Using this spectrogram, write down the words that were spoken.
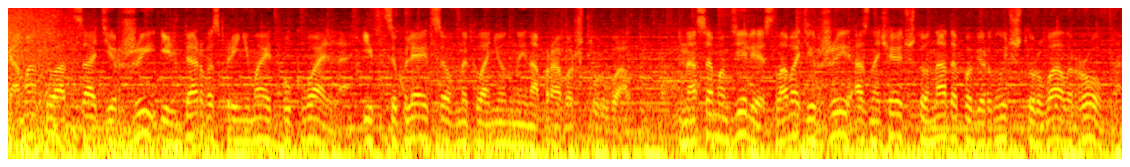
Команду отца «Держи» Ильдар воспринимает буквально и вцепляется в наклоненный направо штурвал. На самом деле слова «держи» означают, что надо повернуть штурвал ровно.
